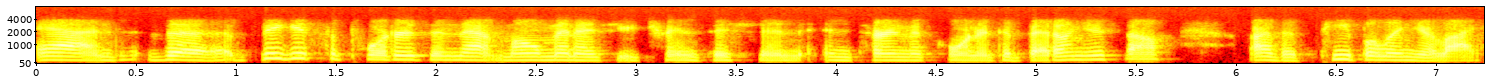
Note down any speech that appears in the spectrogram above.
And the biggest supporters in that moment as you transition and turn the corner to bet on yourself are the people in your life,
